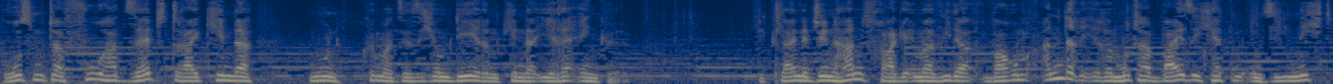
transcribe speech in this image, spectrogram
Großmutter Fu hat selbst drei Kinder, nun kümmert sie sich um deren Kinder, ihre Enkel. Die kleine Jin Han frage immer wieder, warum andere ihre Mutter bei sich hätten und sie nicht.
